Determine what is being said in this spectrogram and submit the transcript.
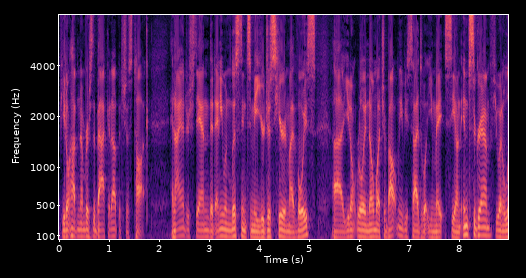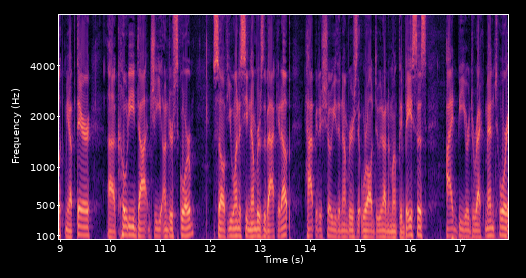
If you don't have numbers to back it up, it's just talk. And I understand that anyone listening to me, you're just hearing my voice. Uh, you don't really know much about me besides what you may see on Instagram. If you want to look me up there, uh, Cody.g underscore. So if you want to see numbers to back it up, happy to show you the numbers that we're all doing on a monthly basis. I'd be your direct mentor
